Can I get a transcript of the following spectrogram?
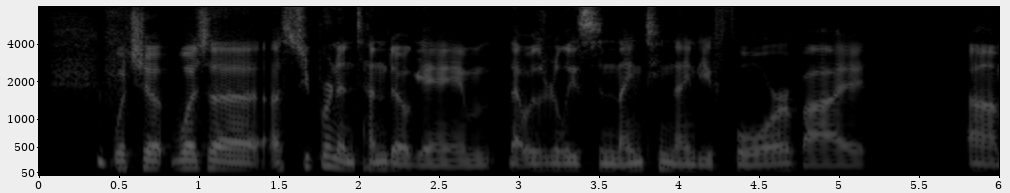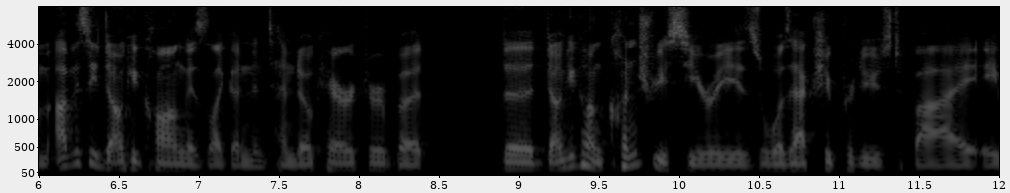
which uh, was a, a Super Nintendo game that was released in 1994 by. Um, obviously, Donkey Kong is like a Nintendo character, but the Donkey Kong Country series was actually produced by a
